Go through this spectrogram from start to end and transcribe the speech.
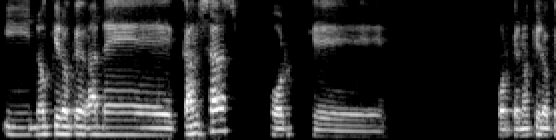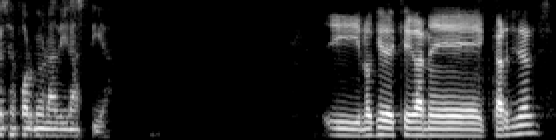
y no quiero que gane Kansas porque, porque no quiero que se forme una dinastía. ¿Y no quieres que gane Cardinals?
